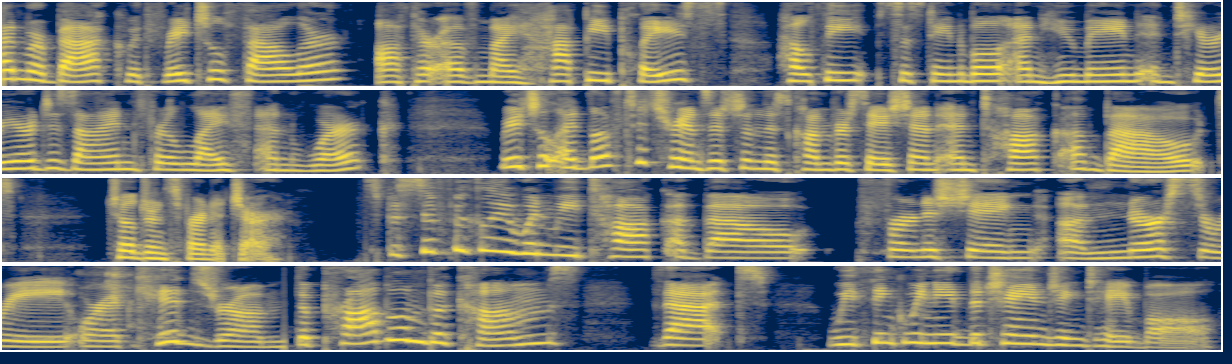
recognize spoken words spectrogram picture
And we're back with Rachel Fowler, author of My Happy Place Healthy, Sustainable, and Humane Interior Design for Life and Work. Rachel, I'd love to transition this conversation and talk about children's furniture. Specifically, when we talk about furnishing a nursery or a kid's room, the problem becomes that we think we need the changing table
